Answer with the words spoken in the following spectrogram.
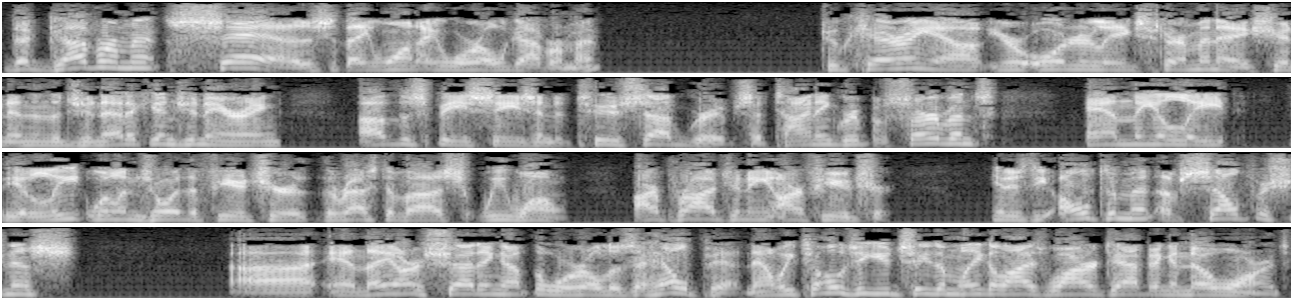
The government says they want a world government to carry out your orderly extermination and then the genetic engineering of the species into two subgroups, a tiny group of servants and the elite the elite will enjoy the future. The rest of us, we won't. Our progeny, our future. It is the ultimate of selfishness, uh, and they are shutting up the world as a hell pit. Now, we told you you'd see them legalize wiretapping and no warrants.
